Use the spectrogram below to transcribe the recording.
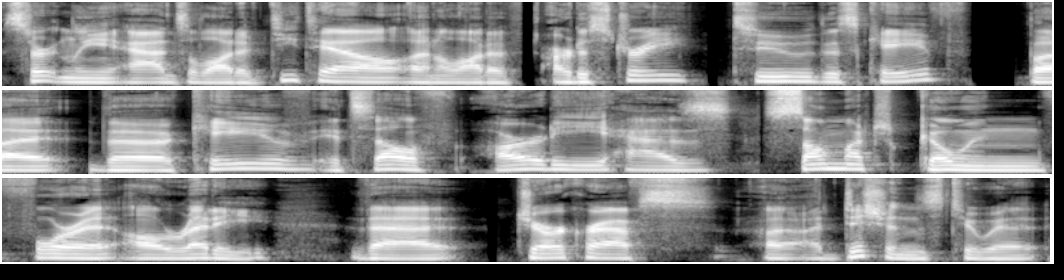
certainly adds a lot of detail and a lot of artistry to this cave, but the cave itself already has so much going for it already that Jeracraft's uh, additions to it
